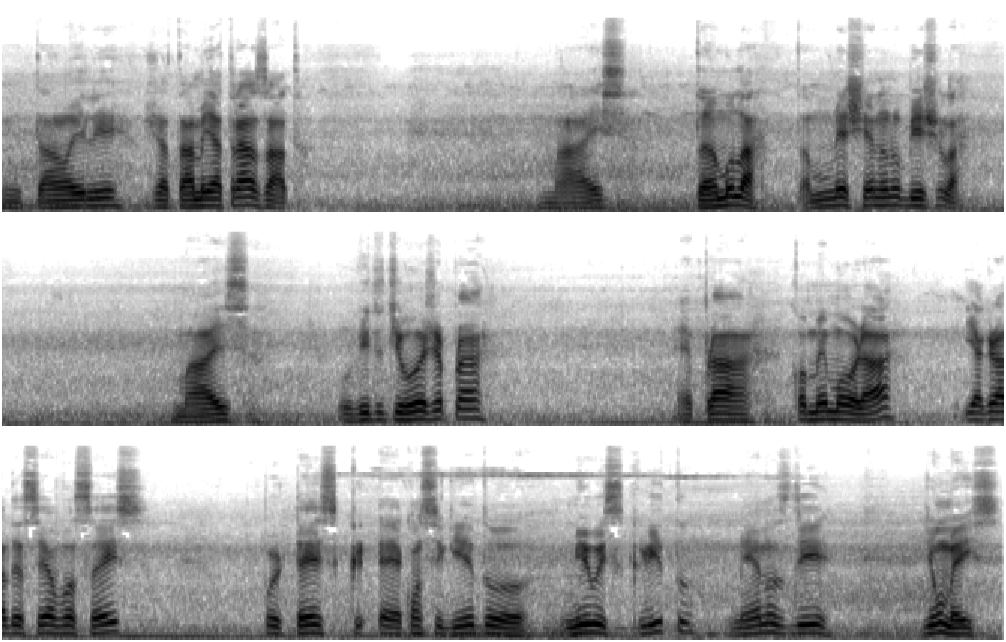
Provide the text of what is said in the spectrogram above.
Então ele já tá meio atrasado. Mas tamo lá, tamo mexendo no bicho lá. Mas o vídeo de hoje é pra, é pra comemorar e agradecer a vocês por ter é, conseguido mil inscritos menos de, de um mês.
